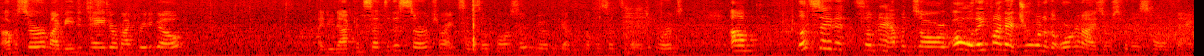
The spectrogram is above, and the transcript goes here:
Officer, am I being detained or am I free to go? I do not consent to this search, right, so, so far so good, We've got a couple sets of magic words. Um, let's say that something happens or, oh, they find out you're one of the organizers for this whole thing.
